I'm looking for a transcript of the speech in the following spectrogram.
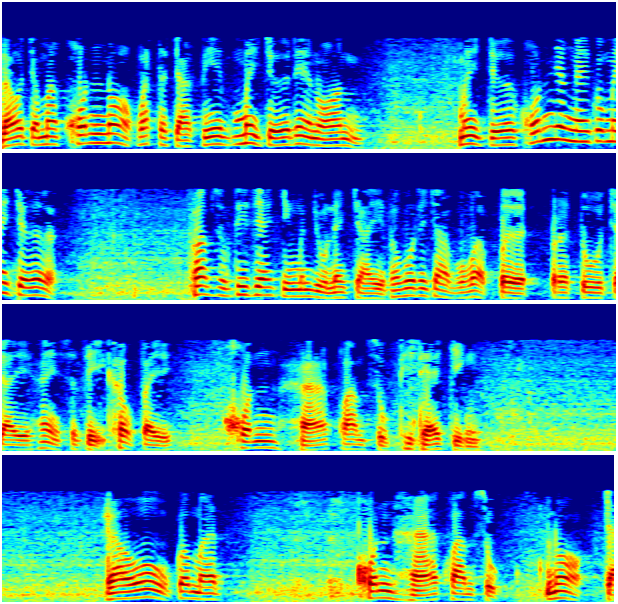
เราจะมาค้นนอกวัฏจักรนี้ไม่เจอแน่นอน ไม่เจอค้นยังไงก็ไม่เจอ ความสุขที่แท้จริงมันอยู่ในใจ พระพุทธเจ้าบอกว่าเปิดประตูใจให้สติเข้าไปค้นหาความสุขที่แท้จริง เราก็มาค้นหาความสุขนอกใจ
